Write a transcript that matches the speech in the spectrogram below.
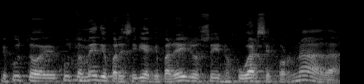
El justo, el justo medio parecería que para ellos es no jugarse por nada,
